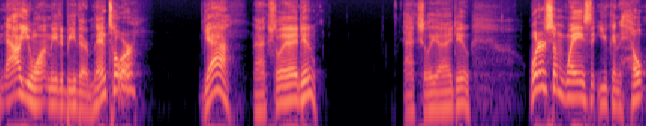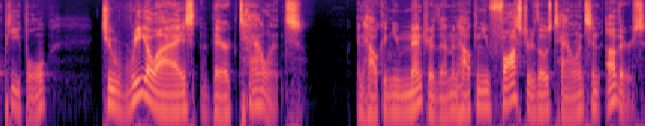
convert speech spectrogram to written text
Now you want me to be their mentor? Yeah, actually I do. Actually, I do. What are some ways that you can help people to realize their talents? And how can you mentor them and how can you foster those talents in others?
